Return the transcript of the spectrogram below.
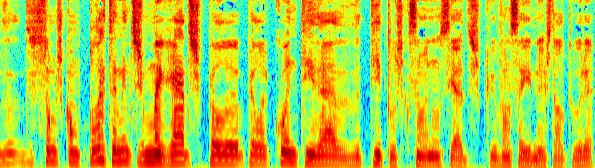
de- de- somos completamente esmagados pela, pela quantidade de títulos que são anunciados que vão sair nesta altura.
